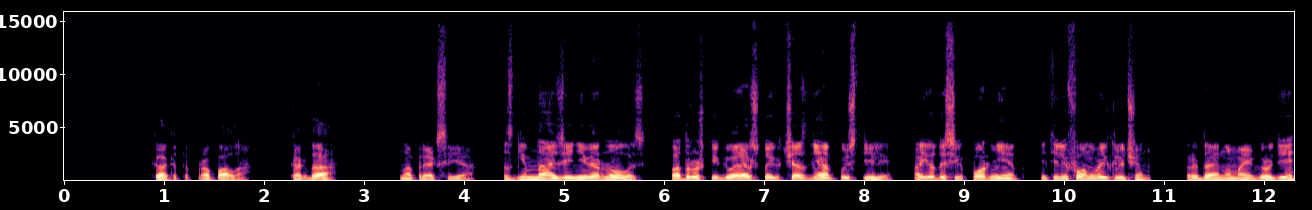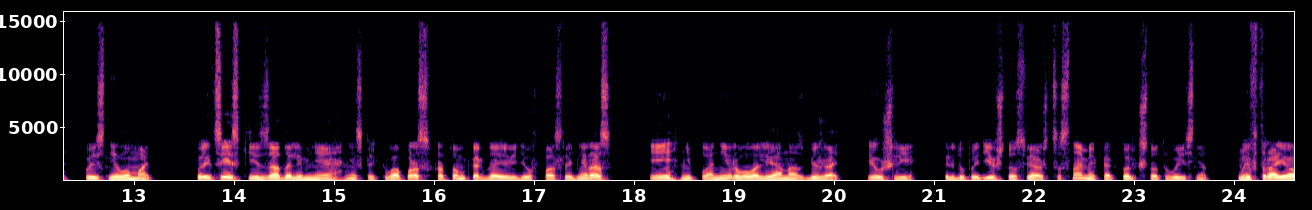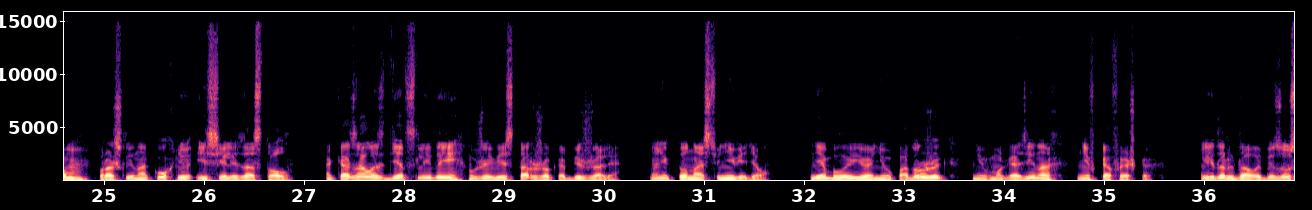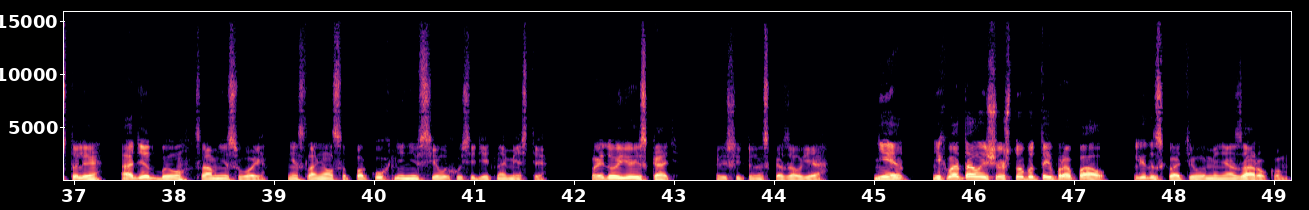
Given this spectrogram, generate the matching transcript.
«Как это пропало? Когда?» — напрягся я. «С гимназии не вернулась. Подружки говорят, что их в час дня отпустили, а ее до сих пор нет, и телефон выключен», — рыдая на моей груди, пояснила мать. Полицейские задали мне несколько вопросов о том, когда я видел в последний раз, и не планировала ли она сбежать, и ушли, предупредив, что свяжутся с нами, как только что-то выяснят. Мы втроем прошли на кухню и сели за стол. Оказалось, дед с Лидой уже весь торжок оббежали, но никто Настю не видел. Не было ее ни у подружек, ни в магазинах, ни в кафешках. Лида рыдала без устали, а дед был сам не свой, не слонялся по кухне, не в силах усидеть на месте. «Пойду ее искать», — решительно сказал я. «Нет, не хватало еще, чтобы ты пропал». Лида схватила меня за руку.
